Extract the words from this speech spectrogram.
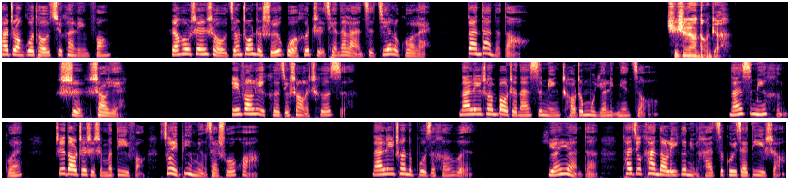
他转过头去看林芳，然后伸手将装着水果和纸钱的篮子接了过来，淡淡的道：“去车上等着。”“是少爷。”林芳立刻就上了车子。南离川抱着南思明朝着墓园里面走。南思明很乖，知道这是什么地方，所以并没有再说话。南离川的步子很稳，远远的他就看到了一个女孩子跪在地上。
